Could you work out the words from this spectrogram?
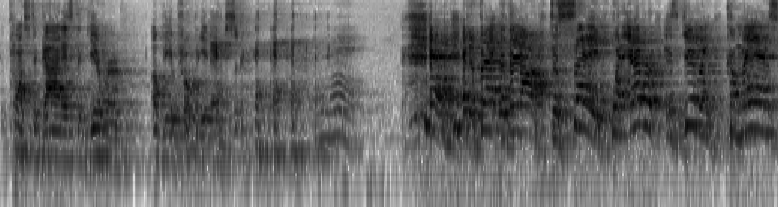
It points to God as the giver of the appropriate answer. Amen. And, and the fact that they are to say whatever is given commands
